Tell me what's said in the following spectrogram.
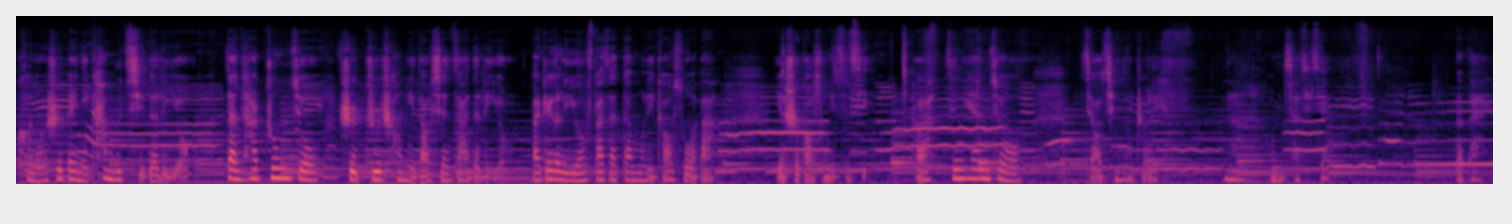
可能是被你看不起的理由。但它终究是支撑你到现在的理由。把这个理由发在弹幕里告诉我吧，也是告诉你自己。好了，今天就矫情到这里，嗯，我们下期见，拜拜。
